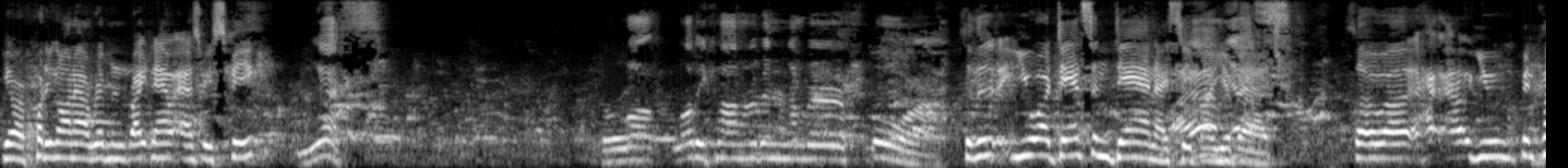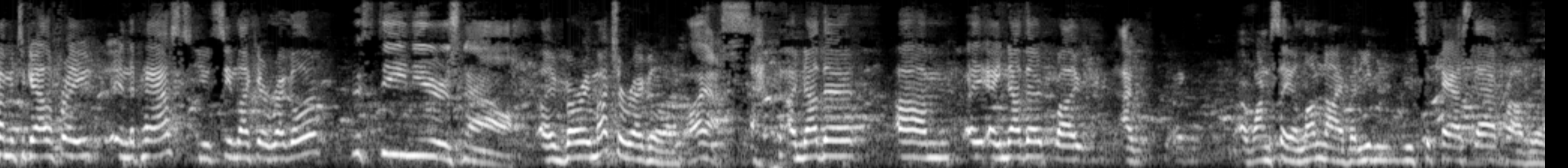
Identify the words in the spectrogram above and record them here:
you're putting on our ribbon right now as we speak. Yes. The lo- LobbyCon ribbon number four. So the, you are Dancing Dan, I see I by am, your yes. badge. So uh, ha- you've been coming to Gallifrey in the past. You seem like you're a regular. 15 years now. Uh, very much a regular. Oh, yes. another, um, a, another. Well, I, I want to say alumni, but even you surpassed that probably.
